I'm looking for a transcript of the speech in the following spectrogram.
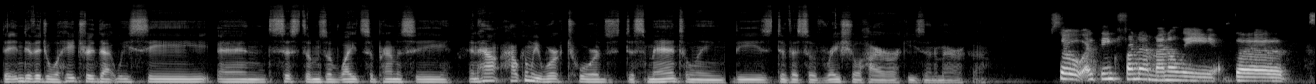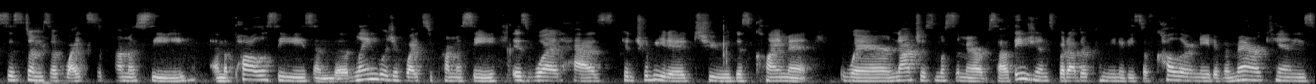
the individual hatred that we see and systems of white supremacy. And how, how can we work towards dismantling these divisive racial hierarchies in America? So I think fundamentally the systems of white supremacy and the policies and the language of white supremacy is what has contributed to this climate where not just Muslim Arab South Asians, but other communities of color, Native Americans,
